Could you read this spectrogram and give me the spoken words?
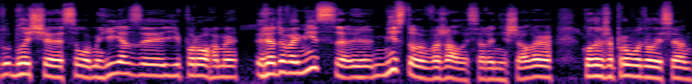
ближче село Мегія з її порогами. Рядове місце, е, місто вважалося раніше, але коли вже проводилися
